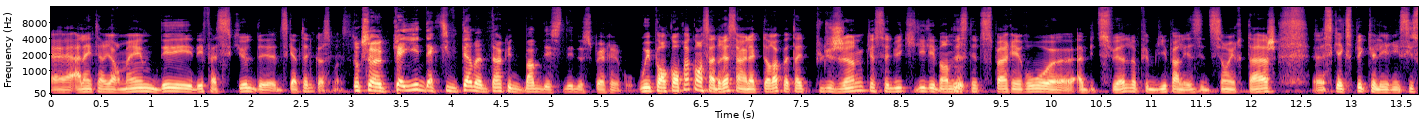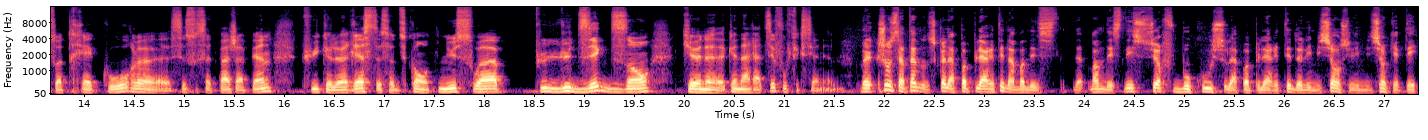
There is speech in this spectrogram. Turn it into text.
euh, à l'intérieur même des, des fascicules de- du Captain Cosmos. Donc, c'est un cahier d'activité en même temps qu'une bande dessinée de super-héros. Oui, puis on comprend qu'on s'adresse à un lectorat peut-être plus jeune que celui qui lit les bandes dessinées de super-héros euh, habituelles, là, publiées par les éditions Héritage, euh, ce qui explique que les récits soient très courts, 6 ou 7 pages à peine, puis que le reste ça, du contenu soit plus ludique, disons, que, narratif ou fictionnel. Mais chose certaine, en tout cas, la popularité de la bande dessinée, surfe beaucoup sur la popularité de l'émission. C'est une émission qui a été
